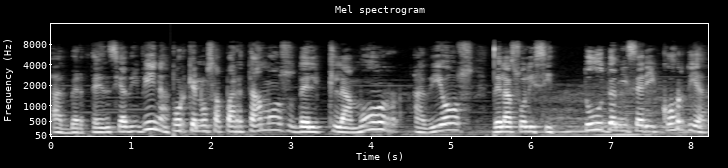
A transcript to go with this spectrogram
advertencia divina, porque nos apartamos del clamor a Dios, de la solicitud de misericordia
